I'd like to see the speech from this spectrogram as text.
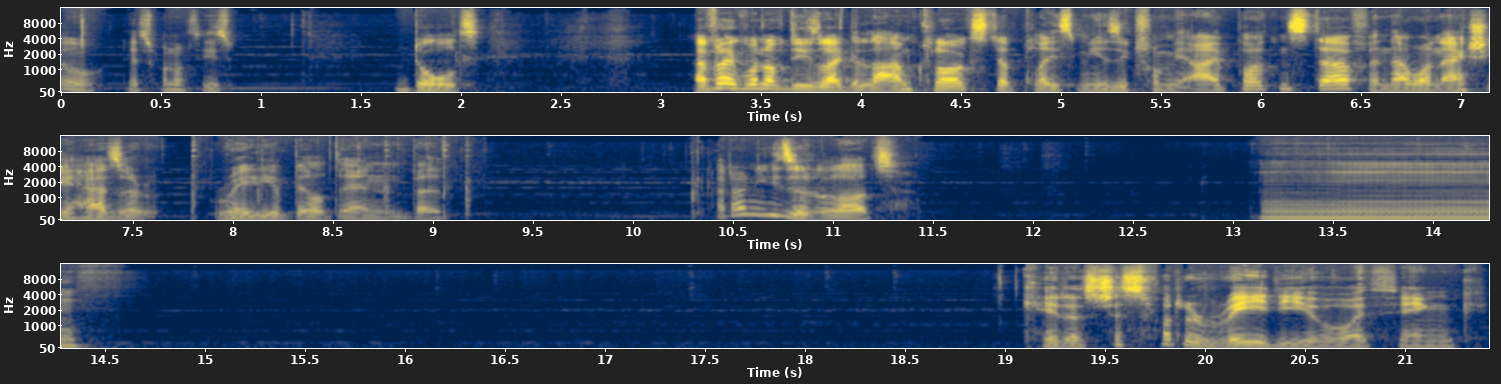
Oh, there's one of these dolls. I have like one of these like alarm clocks that plays music from your iPod and stuff, and that one actually has a radio built in, but I don't use it a lot. Mm. Okay, that's just for the radio, I think.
